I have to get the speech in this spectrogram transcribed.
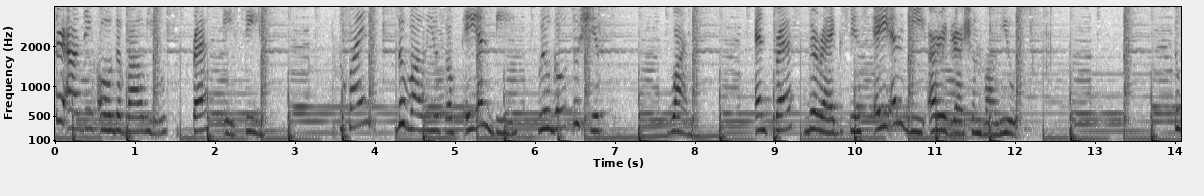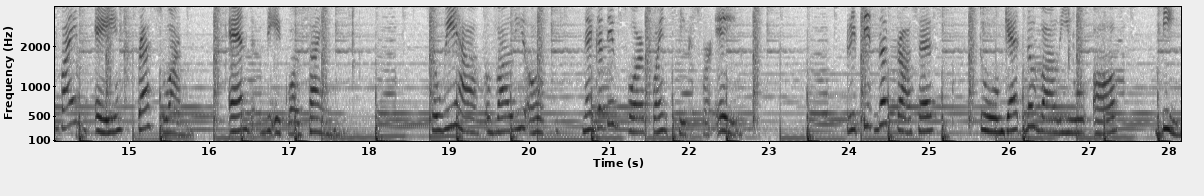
After adding all the values, press AC. To find the values of A and B, we'll go to Shift 1 and press the reg since A and B are regression values. To find A, press 1 and the equal sign. So we have a value of negative 4.6 for A. Repeat the process to get the value of B,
